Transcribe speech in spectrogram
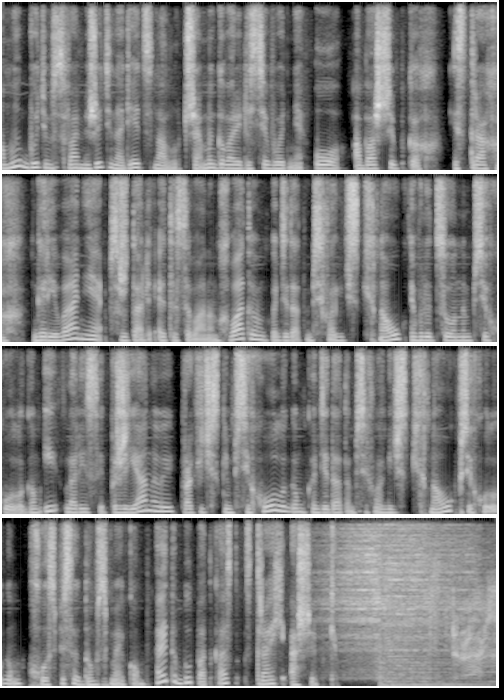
а мы будем с вами жить и надеяться на лучшее. Мы говорили сегодня о, об ошибках и страхах горевания, обсуждали это с Иваном Хватовым, кандидатом психологических наук, эволюционным психологом, и Ларисой Пожьяновой, практическим психологом, кандидатом психологических наук, психологом хосписа «Дом с маяком». А это был подкаст «Страхи, ошибки». Страхи,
